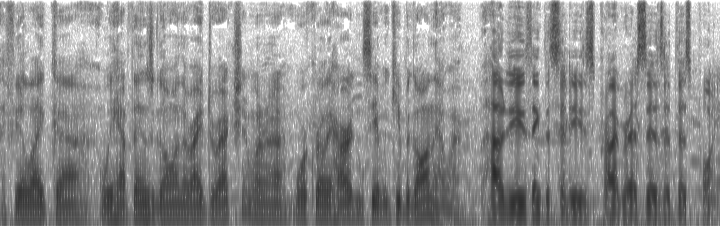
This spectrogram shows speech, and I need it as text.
I feel like uh, we have things going in the right direction. We're going to work really hard and see if we keep it going that way. How do you think the city's progress is at this point?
